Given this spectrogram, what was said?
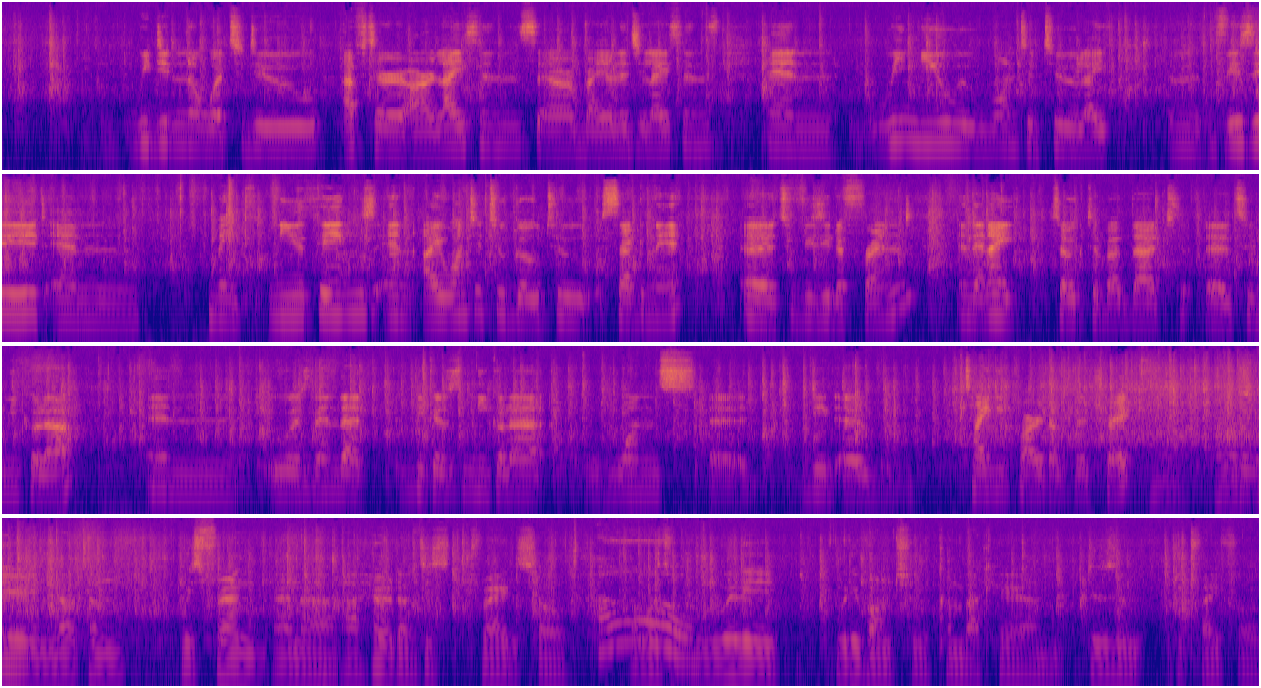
we didn't know what to do after our license, our biology license, and we knew we wanted to like um, visit and make new things. And I wanted to go to Saguenay uh, to visit a friend, and then I talked about that uh, to nicola And it was then that because nicola once uh, did a tiny part of the trek, Yeah. I was So- here in autumn with friend and uh, I heard of this trail, so I Oh, was really, really want to come back here and do the, the trail for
